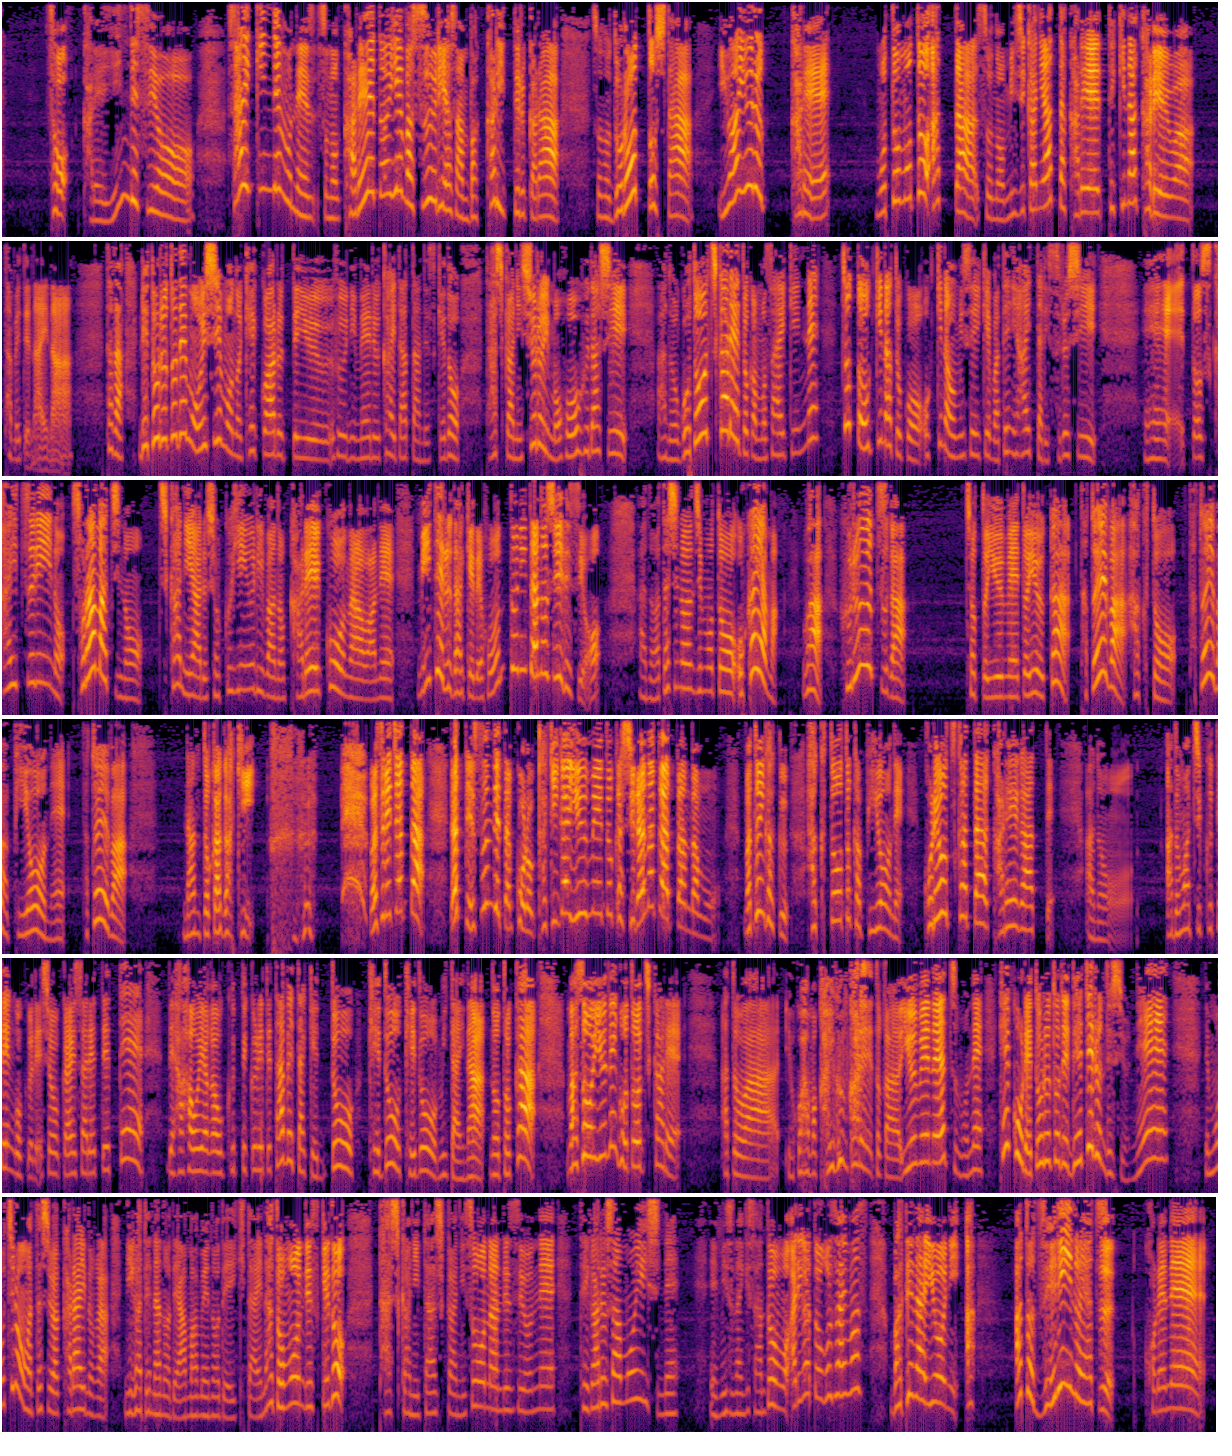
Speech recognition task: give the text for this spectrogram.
そう、カレーいいんですよ。最近でもね、そのカレーといえばスーリアさんばっかり言ってるから、そのドロッとした、いわゆるカレーもともとあった、その身近にあったカレー的なカレーは食べてないな。ただ、レトルトでも美味しいもの結構あるっていう風にメール書いてあったんですけど、確かに種類も豊富だし、あの、ご当地カレーとかも最近ね、ちょっと大きなとこ、大きなお店行けば手に入ったりするし、えー、っと、スカイツリーの空町の地下にある食品売り場のカレーコーナーはね、見てるだけで本当に楽しいですよ。あの、私の地元、岡山は、フルーツがちょっと有名というか、例えば白桃、例えばピオーネ、例えば、なんとか柿。忘れちゃっただって住んでた頃柿が有名とか知らなかったんだもん。まあ、とにかく、白桃とかピオーネ、これを使ったカレーがあって、あのアドマチック天国で紹介されてて、で、母親が送ってくれて食べたけど、けど、けど、みたいなのとか、まあそういうね、ご当地カレー。あとは、横浜海軍カレーとか、有名なやつもね、結構レトルトで出てるんですよね。で、もちろん私は辛いのが苦手なので甘めのでいきたいなと思うんですけど、確かに確かにそうなんですよね。手軽さもいいしね。え、水なぎさんどうもありがとうございます。バテないように。あ、あとゼリーのやつ。これね、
